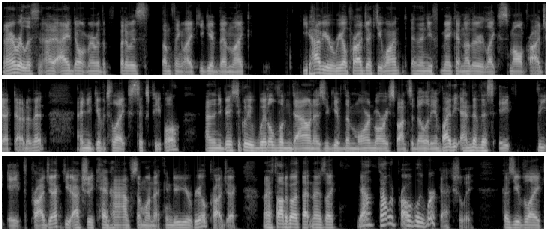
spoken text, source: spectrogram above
And I remember listening. I, I don't remember the, but it was something like you give them like, you have your real project you want, and then you make another like small project out of it, and you give it to like six people, and then you basically whittle them down as you give them more and more responsibility. And by the end of this eight, the eighth project, you actually can have someone that can do your real project. And I thought about that, and I was like, yeah, that would probably work actually, because you've like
